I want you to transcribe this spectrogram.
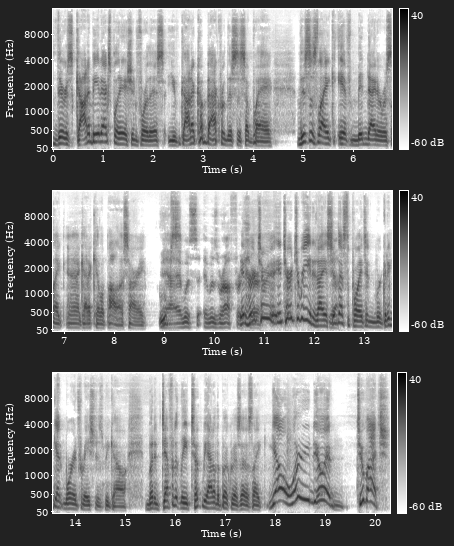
there's got to be an explanation for this. You've got to come back from this in some way. This is like if Midnighter was like, eh, "I got to kill Apollo." Sorry. Oops. Yeah, it was it was rough for it sure. hurt to it hurt to read, and I assume yeah. that's the point. And we're going to get more information as we go. But it definitely took me out of the book because I was like, "Yo, what are you doing? Too much."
